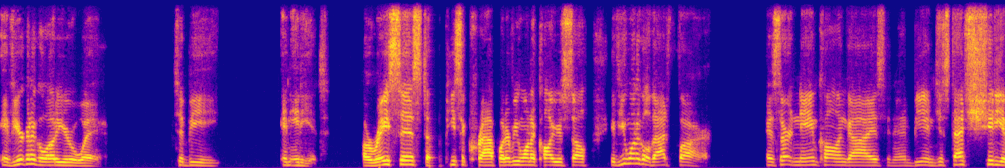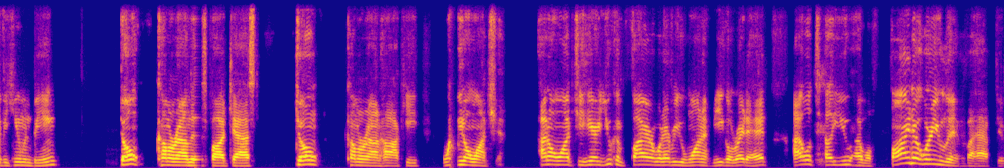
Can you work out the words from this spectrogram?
if you're going to go out of your way to be an idiot, a racist, a piece of crap, whatever you want to call yourself, if you want to go that far and start name calling guys and, and being just that shitty of a human being, don't come around this podcast. Don't come around hockey. We don't want you. I don't want you here. You can fire whatever you want at me. Go right ahead. I will tell you, I will find out where you live if I have to.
